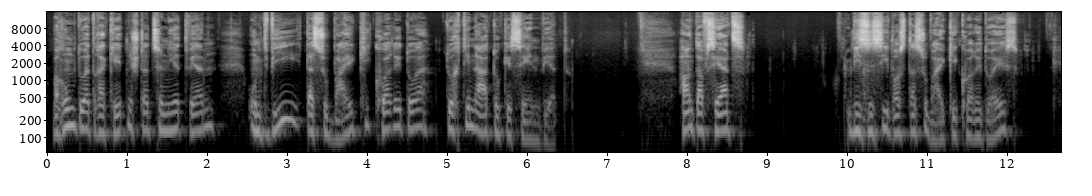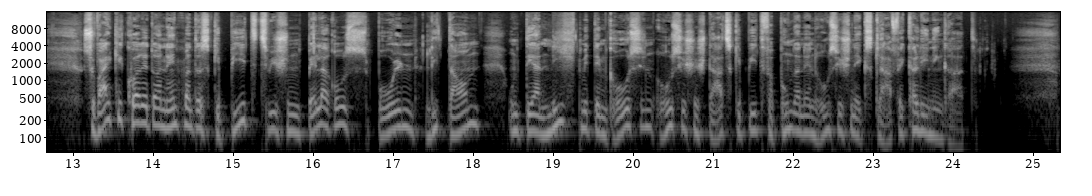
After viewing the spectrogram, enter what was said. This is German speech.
warum dort Raketen stationiert werden und wie der Suwalki-Korridor durch die NATO gesehen wird. Hand aufs Herz, wissen Sie, was der Suwalki-Korridor ist? Suwalki-Korridor nennt man das Gebiet zwischen Belarus, Polen, Litauen und der nicht mit dem großen russischen Staatsgebiet verbundenen russischen Exklave Kaliningrad.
